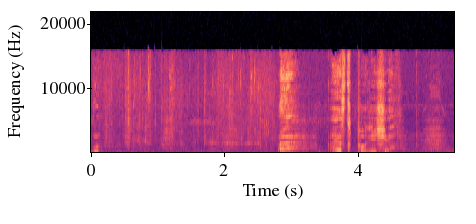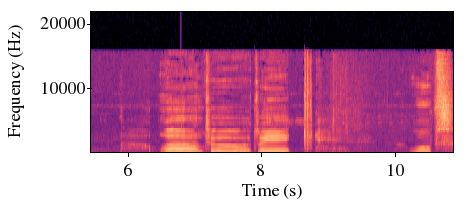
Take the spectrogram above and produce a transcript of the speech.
Mm. Ah, Best position. One, two, three. Whoops.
